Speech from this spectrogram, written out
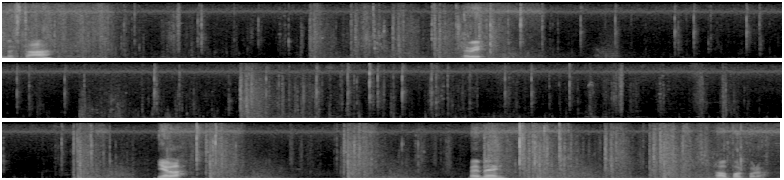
¿Dónde está? Te vi. Mierda. Ven, ven. Vamos por culo.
